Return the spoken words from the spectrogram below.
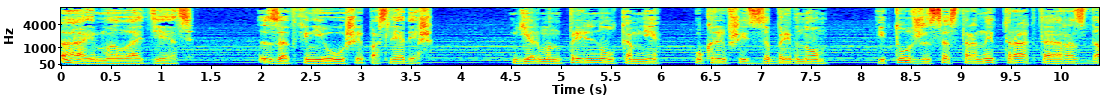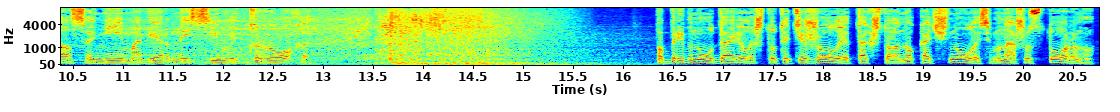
Ай, молодец! Заткни уши, последуешь!» Герман прильнул ко мне, укрывшись за бревном, и тут же со стороны тракта раздался неимоверной силы грохот. По бревну ударило что-то тяжелое, так что оно качнулось в нашу сторону.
